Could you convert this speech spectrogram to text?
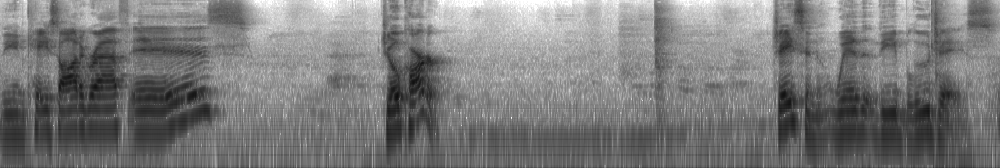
The encase autograph is Joe Carter. Jason with the Blue Jays.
